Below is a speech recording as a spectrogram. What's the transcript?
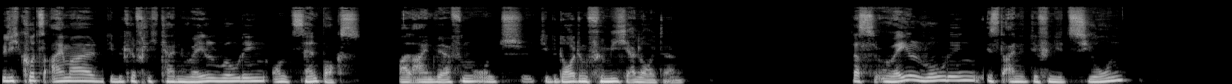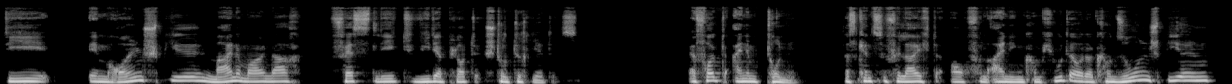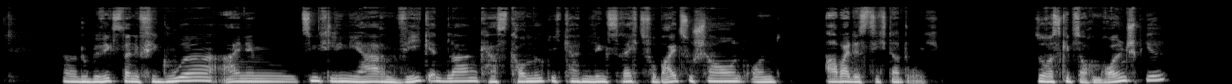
will ich kurz einmal die Begrifflichkeiten Railroading und Sandbox mal einwerfen und die Bedeutung für mich erläutern. Das Railroading ist eine Definition, die im Rollenspiel meiner Meinung nach festlegt, wie der Plot strukturiert ist. Er folgt einem Tunnel. Das kennst du vielleicht auch von einigen Computer- oder Konsolenspielen. Äh, du bewegst deine Figur einem ziemlich linearen Weg entlang, hast kaum Möglichkeiten, links, rechts vorbeizuschauen und arbeitest dich dadurch. Sowas gibt's auch im Rollenspiel,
